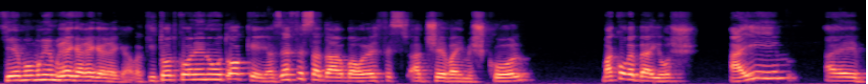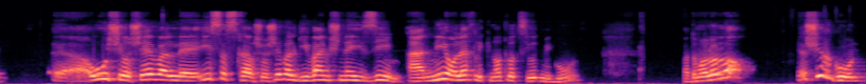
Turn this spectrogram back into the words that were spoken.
כי הם אומרים, רגע, רגע, רגע, אבל כיתות כוננות, אוקיי, אז 0 עד 4 או 0 עד 7 עם אשכול, מה קורה באיו"ש? האם אה, ההוא שיושב על אה, איססחר, שיושב על גבעה עם שני עיזים, אני הולך לקנות לו ציוד מיגון? ואתה אומר לו, לא, יש ארגון,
